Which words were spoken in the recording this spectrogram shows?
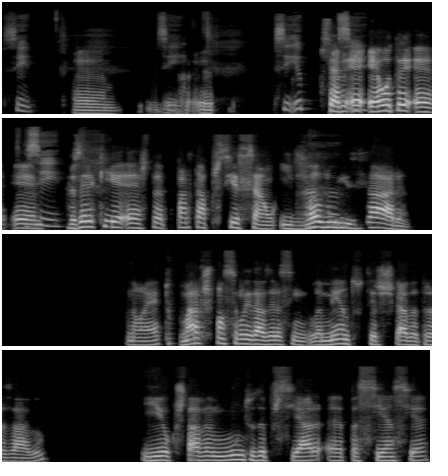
Sim. É, sim. É, sim, eu, percebe? Sim. É, é, outra. É, é trazer aqui esta parte da apreciação e valorizar, uhum. não é? Tomar responsabilidade, dizer assim: lamento ter chegado atrasado e eu gostava muito de apreciar a paciência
